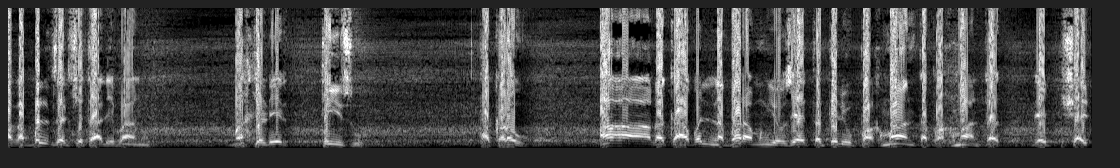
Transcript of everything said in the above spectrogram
هغه بل ځل چې طالبانو مخکې ډېر تیز وو تکړه وو هغه کابل نه بره موږ یو ځای ته تللي وو پغمان ته پغمان ته شاید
